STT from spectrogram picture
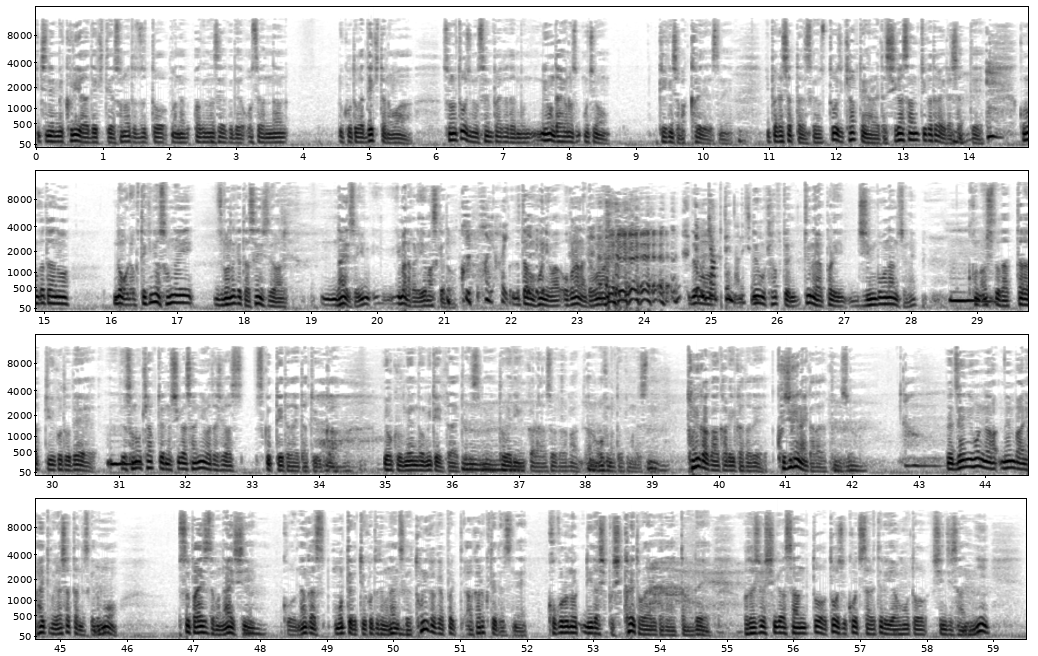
1年目クリアできてその後ずっと、まあ、な枠長製薬でお世話になることができたのはその当時の先輩方も日本代表のもちろん経験者ばっかりでですねいっぱいいらっしゃったんですけど当時キャプテンやられた志賀さんという方がいらっしゃって、この方あの能力的にはそんなにずば抜けた選手ではないですよ。い今だから言えますけど。あはいはい。多分本人は怒らないと思います。けどでもキャプテンなんですよね。でもキャプテンっていうのはやっぱり人望なんですよね。この人だったらっていうことででそのキャプテンの志賀さんに私はす救っていただいたというかよく面倒を見ていただいてですね。トレーニングからそれからまああのオフの時もですね。とにかく明るい方でくじけない方だったんですよ。で全日本のメンバーに入ってもいらっしゃったんですけども、スーパーエースでもないし、こうなんか持ってるっていうことでもないんですけど、とにかくやっぱり明るくてですね心のリーダーシップをしっかり捉える方だったので私は志賀さんと当時コーチされてる山本慎二さんに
